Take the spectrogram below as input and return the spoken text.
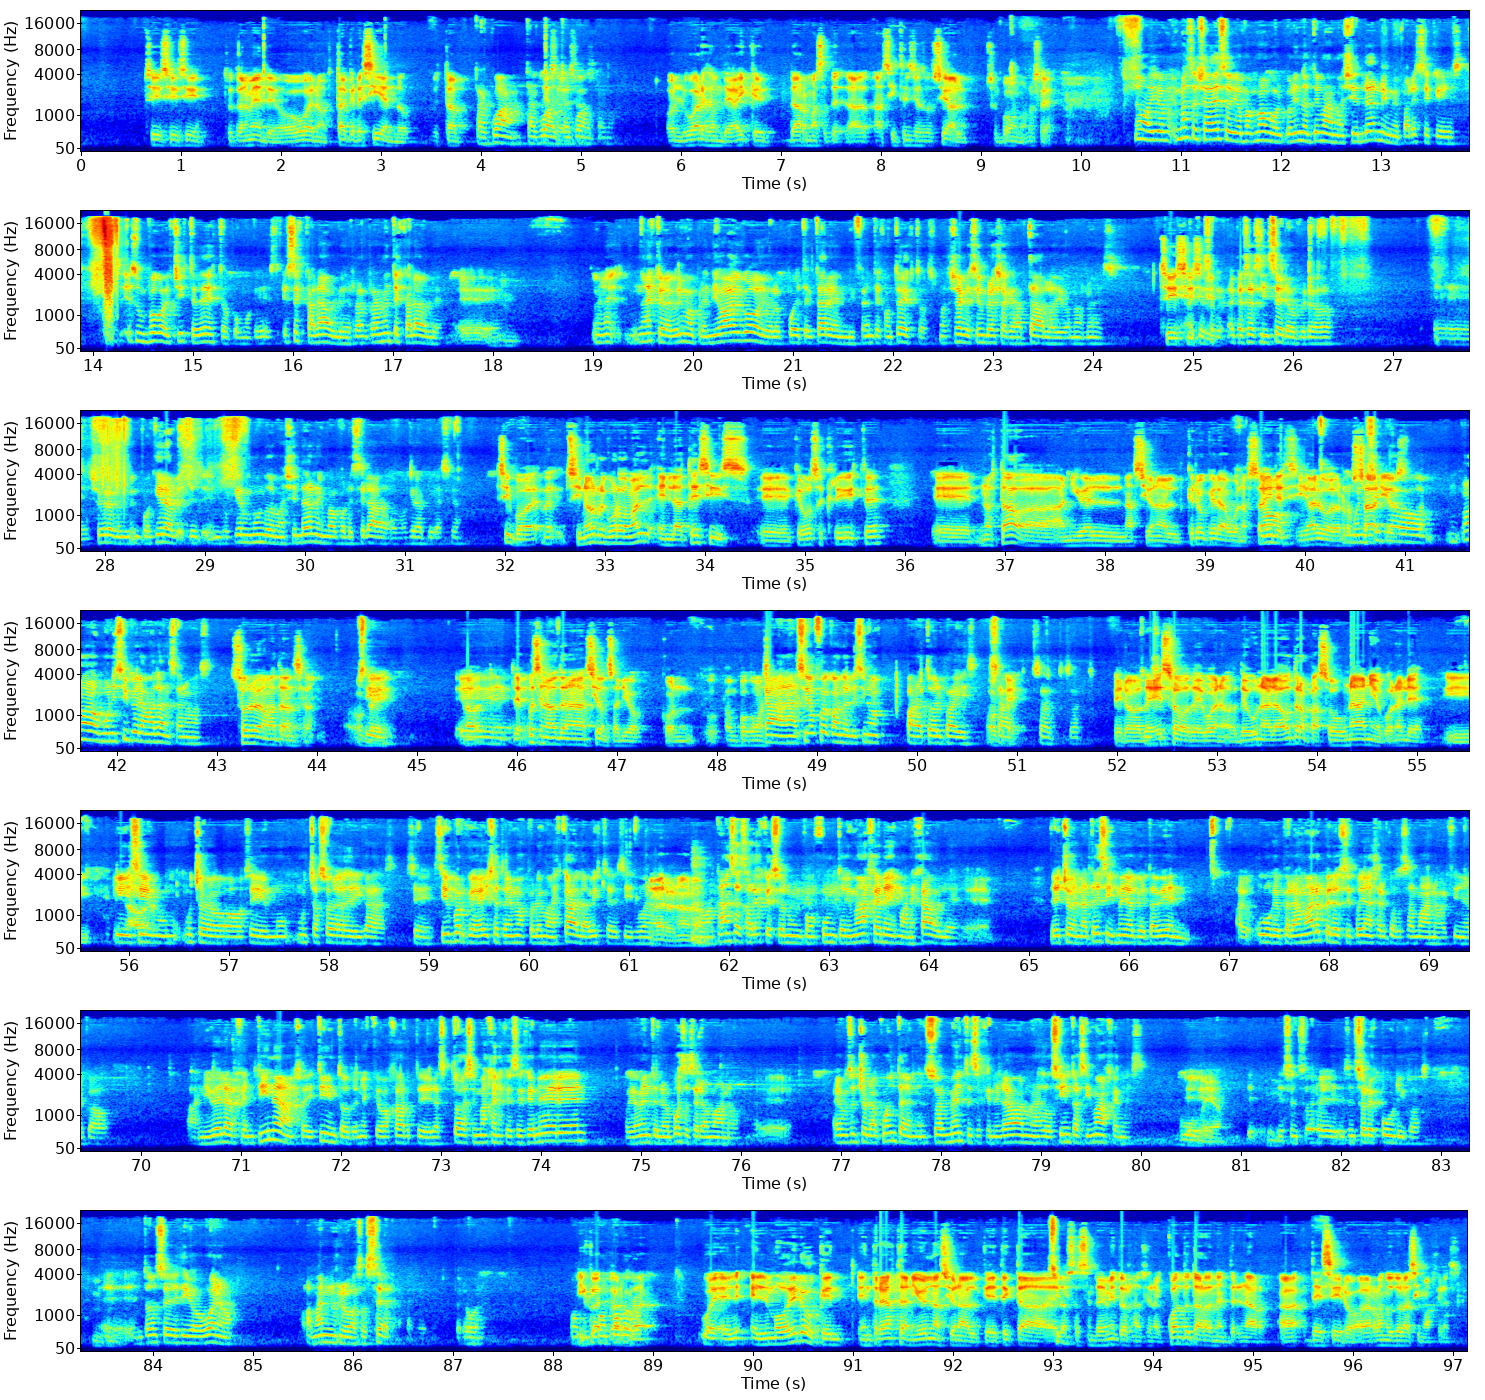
Sí, sí, sí, totalmente. O bueno, está creciendo. Está tal cual, tal cual, tal cual. O lugares donde hay que dar más asistencia social, supongo, no sé. No, digo, más allá de eso, digo, más volviendo al tema de Machine Learning, me parece que es, es, es un poco el chiste de esto, como que es, es escalable, realmente escalable. Eh, una, una, vez que el algoritmo aprendió algo, digo, lo puede detectar en diferentes contextos, más allá que siempre haya que adaptarlo, digo, no, no es... Sí, sí, hay, sí. Que ser, hay que ser sincero, pero eh, yo creo que en cualquier, en cualquier mundo de Machine Learning va por ese lado, cualquier aplicación. Sí, pues, si no recuerdo mal, en la tesis eh, que vos escribiste, eh, no estaba a nivel nacional. Creo que era Buenos Aires No, y algo de Rosario. Municipio, no, no, municipio de La Matanza nomás. Solo la matanza. ok. Sí. No, Eh, después en la otra nación salió con un poco más. Cada nación fue cuando lo hicimos para todo el país. Ok. Exacto, exacto, exacto. Pero Sí, de sí. eso, de bueno, de una a la otra pasó un año, ponele. Y, Y sí, ahora- mu- mucho, sí, mu- muchas horas dedicadas. Sí, sí, porque ahí ya tenés más problemas de escala, ¿viste? Decís, bueno, Claro, no, la no. matanza sabés que son un conjunto de imágenes manejables. eh. de hecho, en la tesis medio que está bien, ah, hubo que programar, pero se podían hacer cosas a mano, al fin y al cabo. A nivel Argentina ya es distinto, tenés que bajarte las, todas las imágenes que se generen, obviamente no lo puedes hacer a mano. Eh, habíamos hecho la cuenta, mensualmente se generaban unas 200 imágenes eh, de, de sensores, de sensores públicos. Eh, entonces digo, bueno, a mano no lo vas a hacer, pero bueno. Con, Y con poco- bueno, el, el modelo que entrenaste a nivel nacional, que detecta Sí. los asentamientos nacionales, ¿cuánto tarda en entrenar a- de cero, agarrando todas las imágenes?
